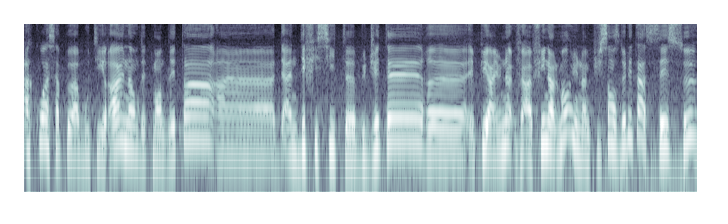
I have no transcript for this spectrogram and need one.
à quoi ça peut aboutir? À un endettement de l'État, à un, déficit budgétaire et puis à, une, finalement une impuissance de l'État. C'est ce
